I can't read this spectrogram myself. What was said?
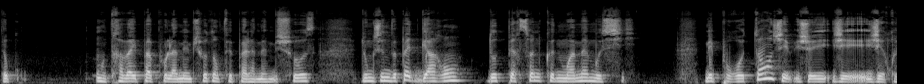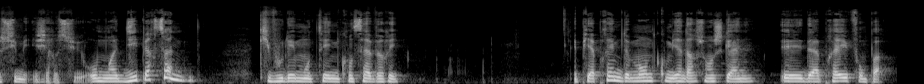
Donc on travaille pas pour la même chose, on fait pas la même chose. Donc je ne veux pas être garant d'autres personnes que de moi-même aussi. Mais pour autant, j'ai reçu, j'ai reçu au moins dix personnes qui voulaient monter une conserverie. Et puis après, ils me demandent combien d'argent je gagne. Et d'après, ils font pas.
